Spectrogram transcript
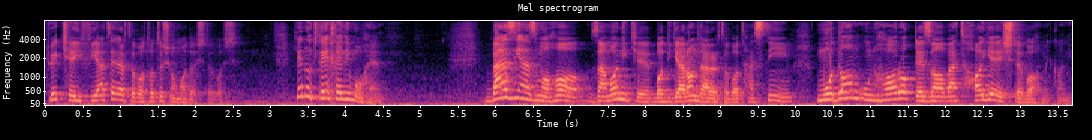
توی کیفیت ارتباطات شما داشته باشه. یه نکته خیلی مهم. بعضی از ماها زمانی که با دیگران در ارتباط هستیم مدام اونها رو قضاوت های اشتباه می‌کنیم.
